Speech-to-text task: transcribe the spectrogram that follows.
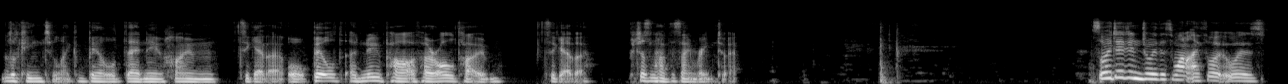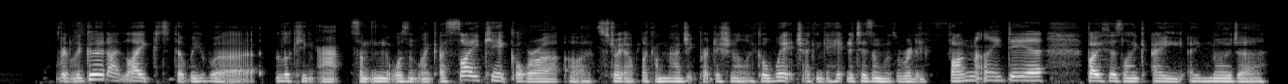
looking to like build their new home together or build a new part of her old home together, which doesn't have the same ring to it. So I did enjoy this one. I thought it was really good. I liked that we were looking at something that wasn't like a psychic or a, a, straight up like a magic practitioner, like a witch. I think a hypnotism was a really fun idea, both as like a, a murder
